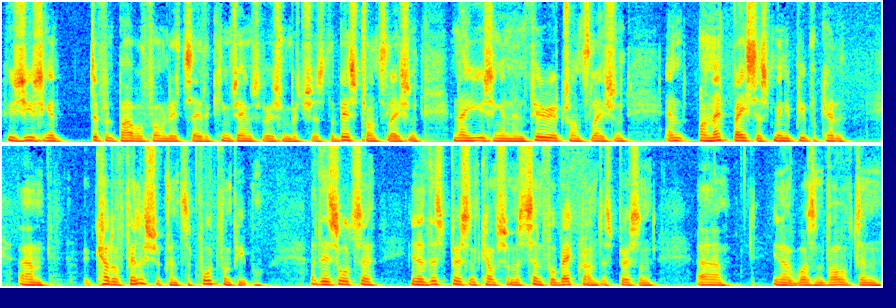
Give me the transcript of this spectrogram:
who's using a different Bible from, let's say, the King James Version, which is the best translation, and they're using an inferior translation. And on that basis, many people can um, cut off fellowship and support from people. Uh, there's also, you know, this person comes from a sinful background. This person, um, you know, was involved in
